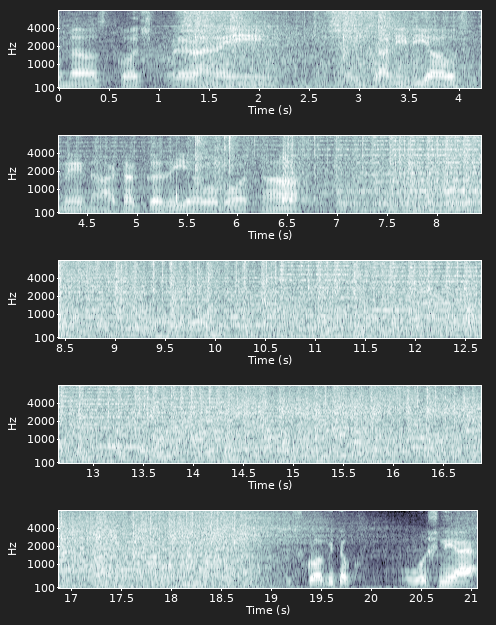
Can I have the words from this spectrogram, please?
मैं उसको छोड़ेगा नहीं। पैसा नहीं दिया उसने नाटक कर रही है वो बहुत ना। इसको अभी तक तो होश नहीं आया।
